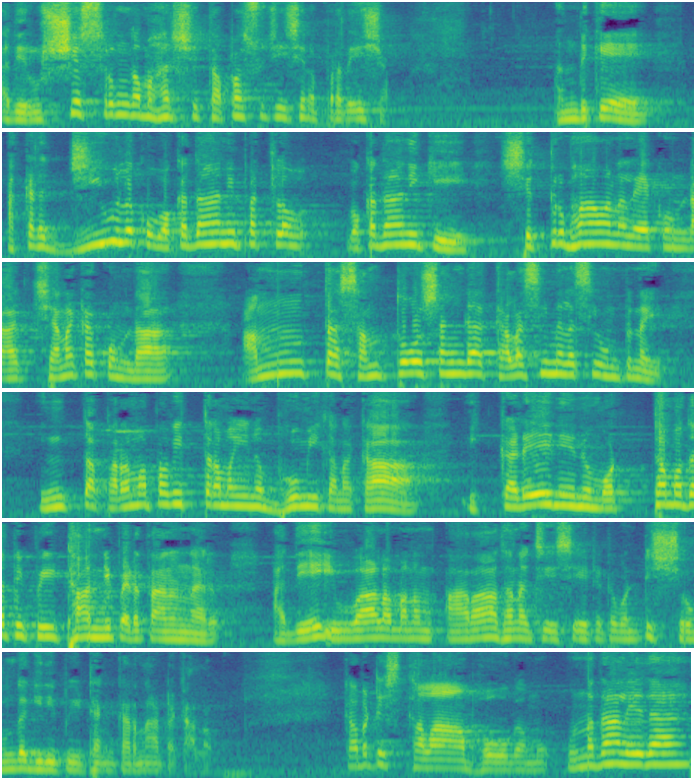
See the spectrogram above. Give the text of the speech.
అది ఋష్యశృంగ మహర్షి తపస్సు చేసిన ప్రదేశం. అందుకే అక్కడ జీవులకు ఒకదాని పట్ల ఒకదానికి శత్రుభావన లేకుండా చెనకకుండా అంత సంతోషంగా కలసిమెలసి ఉంటున్నాయి. ఇంత పరమ పవిత్రమైన భూమి కనుక ఇక్కడే నేను మొట్టమొదటి పీఠాన్ని పెడతానన్నారు. అదే ఇవాళ మనం ఆరాధన చేసేటటువంటి శృంగగిరి పీఠం కర్ణాటకలో. కాబట్టి స్థలాభోగము. ఉన్నదా లేదా?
